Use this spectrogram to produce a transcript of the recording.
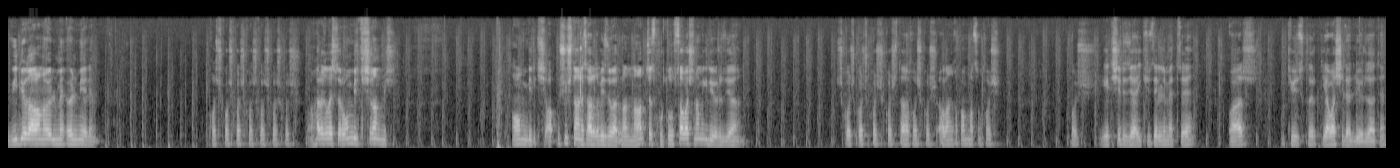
Videoda alana ölme ölmeyelim. Koş koş koş koş koş koş koş. Arkadaşlar 11 kişi kalmış. 11 kişi. 63 tane sargı bezi var lan. Ne yapacağız? Kurtuluş savaşına mı gidiyoruz ya? Koş koş koş koş daha koş koş. Alan kapanmasın koş. Koş. Yetişiriz ya. 250 metre var. 240 yavaş ilerliyor zaten.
